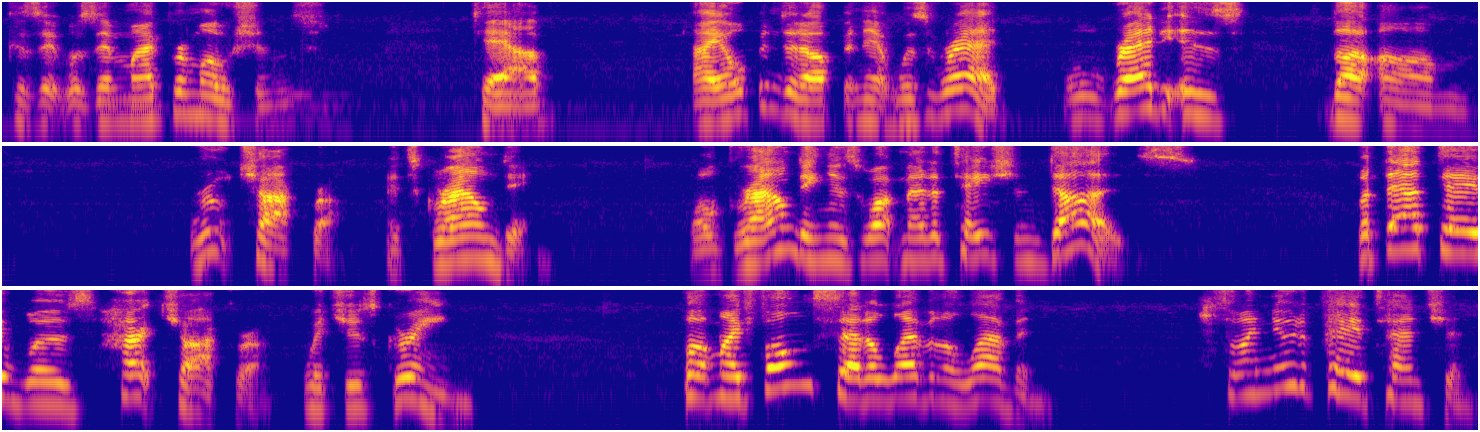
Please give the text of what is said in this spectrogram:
because it was in my promotions tab. I opened it up and it was red. Well, red is the um, root chakra, it's grounding. Well, grounding is what meditation does. But that day was heart chakra, which is green. But my phone said 1111. So I knew to pay attention.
